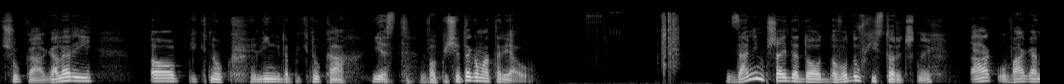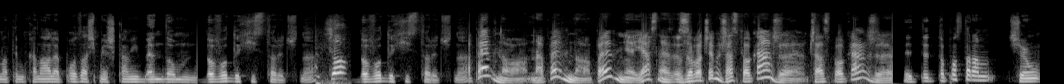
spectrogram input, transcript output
szuka galerii, to Piknuk, link do Piknuka jest w opisie tego materiału. Zanim przejdę do dowodów historycznych, tak, uwaga, na tym kanale poza śmieszkami będą dowody historyczne. Co? Dowody historyczne. Na pewno, na pewno, pewnie, jasne. Zobaczymy, czas pokaże, czas pokaże. To, to postaram się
